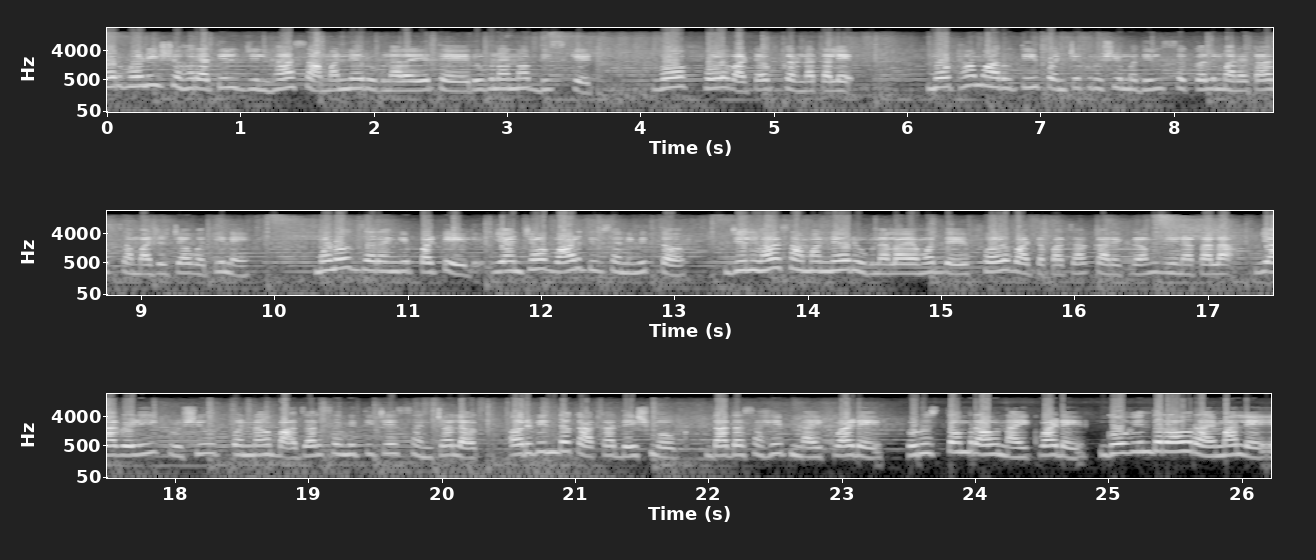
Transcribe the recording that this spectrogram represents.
परभणी शहरातील जिल्हा सामान्य रुग्णालय येथे रुग्णांना बिस्किट व फळ वाटप करण्यात आले. मोठा मारुती पंचकृषीमधील सकल मराठा समाजाच्या वतीने मनोज जरांगे पाटील यांच्या वाढदिवसानिमित्त जिल्हा सामान्य रुग्णालयामध्ये फळ वाटपाचा कार्यक्रम घेण्यात आला. यावेळी कृषी उत्पन्न बाजार समितीचे संचालक अरविंद काका देशमुख दादासाहेब नाईकवाडे रुस्तमराव नाईकवाडे गोविंदराव रायमाले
